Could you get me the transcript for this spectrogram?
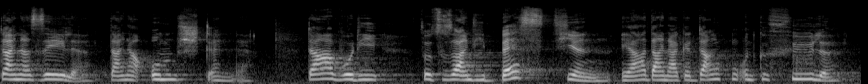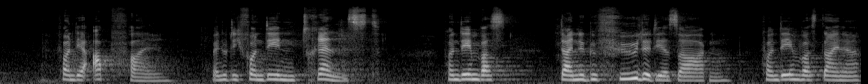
deiner Seele, deiner Umstände, da wo die sozusagen die Bestien ja, deiner Gedanken und Gefühle von dir abfallen, wenn du dich von denen trennst, von dem, was deine Gefühle dir sagen, von dem, was deine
